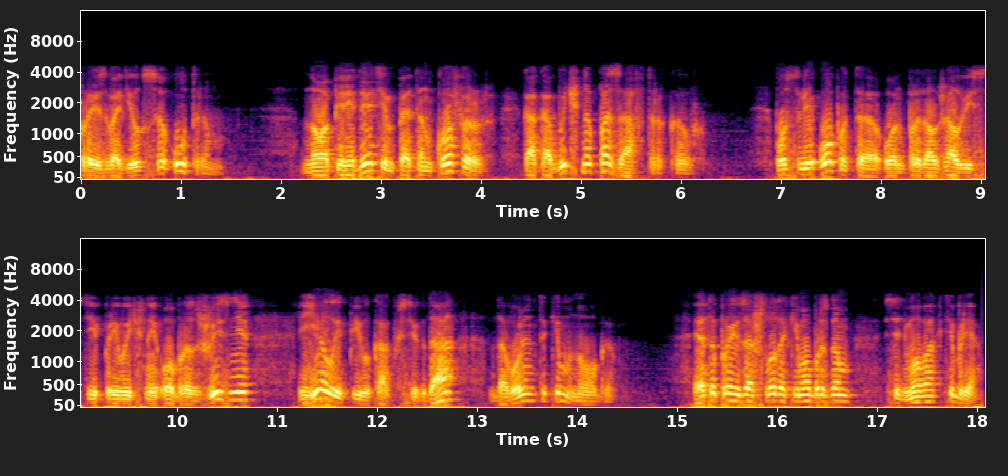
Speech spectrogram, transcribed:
производился утром. Но перед этим Петтенкофер, как обычно, позавтракал. После опыта он продолжал вести привычный образ жизни, ел и пил, как всегда, довольно-таки много. Это произошло таким образом 7 октября.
